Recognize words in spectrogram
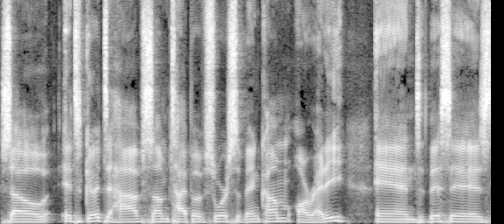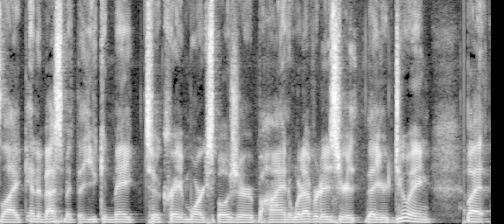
So it's good to have some type of source of income already. And this is like an investment that you can make to create more exposure behind whatever it is you're, that you're doing. But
